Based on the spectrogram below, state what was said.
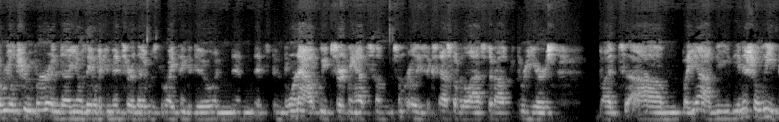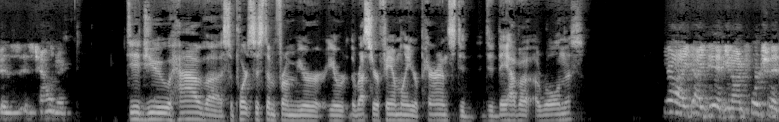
a real trooper, and uh, you know, was able to convince her that it was the right thing to do, and, and it's been borne out. We've certainly had some some early success over the last about three years. But um, but yeah, the, the initial leap is is challenging. Did you have a support system from your your the rest of your family, your parents? Did did they have a, a role in this? Yeah, I, I, did. You know, I'm fortunate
